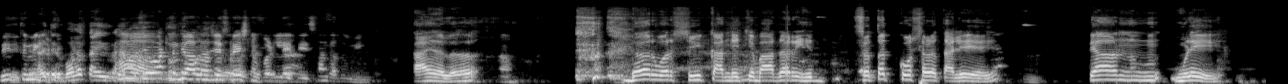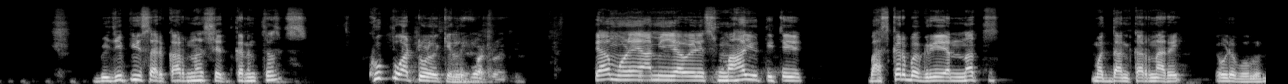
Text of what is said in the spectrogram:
नाही, तुम्ही काहीतरी बोला काही तुम्हाला जे वाटलं ते तुमच्याला बोला. जे प्रश्न पडले ते सांगा तुम्ही काय झालं हा. दरवर्षी कांद्याचे बाजार हे सतत कोसळत आले आहे त्यामुळे बीजेपी सरकारनं शेतकऱ्यांचं खूप वाटोळं केलंय. त्यामुळे आम्ही यावेळेस महायुतीचे भास्कर बगरे यांनाच मतदान करणार आहे एवढे बोलून.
